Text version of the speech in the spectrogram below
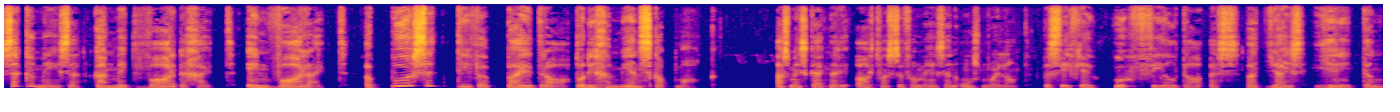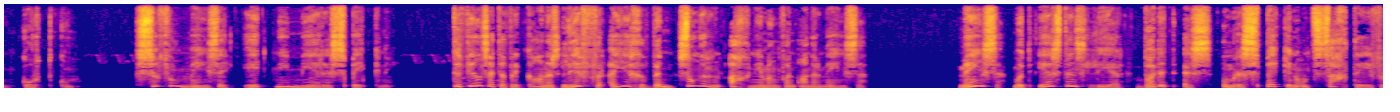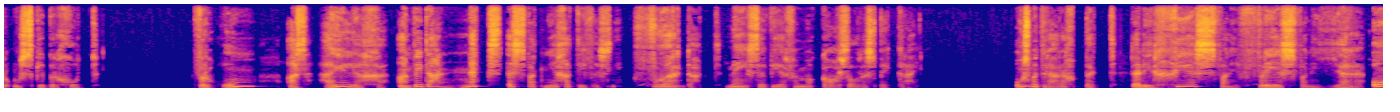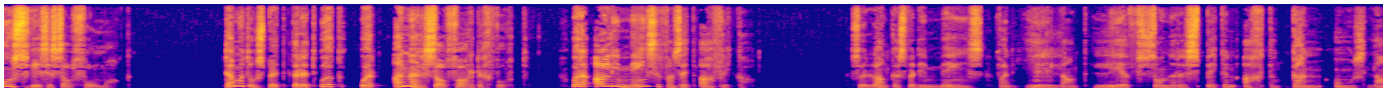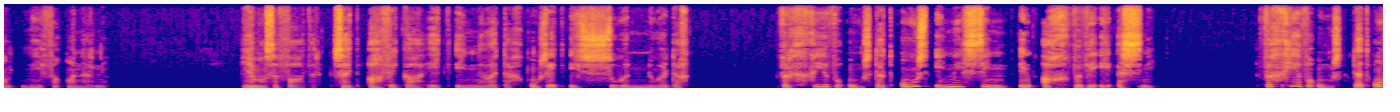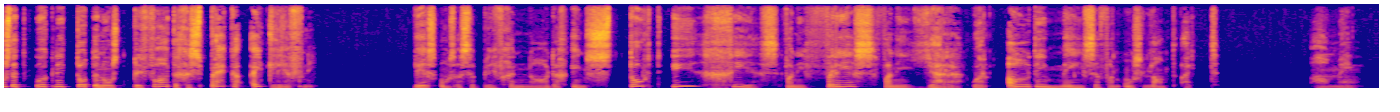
Sulke mense kan met waardigheid en waarheid 'n positiewe bydrae tot die gemeenskap maak. As mens kyk na die aard van soveel mense in ons mooi land, besef jy hoeveel daar is wat juis hierdie ding kortkom. Soveel mense het nie meer respek nie. Te veel Suid-Afrikaners leef vir eie gewin sonder 'n agneming van ander mense. Mense moet eerstens leer wat dit is om respek en ontzag te hê vir ons Skepper God. Vir hom as heilige aan wie daar niks is wat negatief is nie voordat mense weer vir mekaar sal respek kry. Ons moet regtig bid dat die gees van die vrees van die Here ons wese sal volmaak. Dan moet ons bid dat dit ook oor ander sal vaardig word, oor al die mense van Suid-Afrika. Solank as wat die mens van hierdie land leef sonder respek en agting, kan ons land nie verander nie. Hemelse Vader, Suid-Afrika het U nodig. Ons het U so nodig. Vergewe ons dat ons U nie sien en ag vir wie U is nie. Vergewe ons dat ons dit ook nie tot in ons private gesprekke uitleef nie. Wees ons asseblief genadig en stort U gees van die vrees van die Here oor al die mense van ons land uit. Amen.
